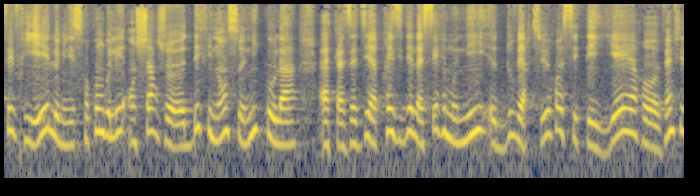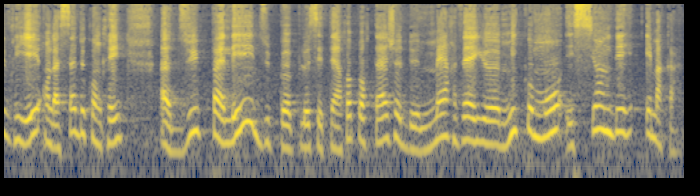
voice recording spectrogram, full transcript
février. Le ministre congolais en charge des Finances, Nicolas Kazadi, a présidé la cérémonie d'ouverture. C'était hier 20 février en la salle de congrès du Palais du Peuple. C'était un reportage de Merveille Mikomo et Sionde e Macabe.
